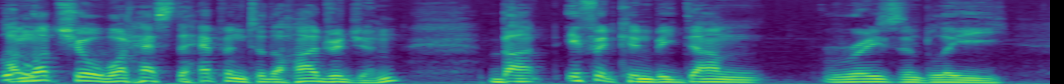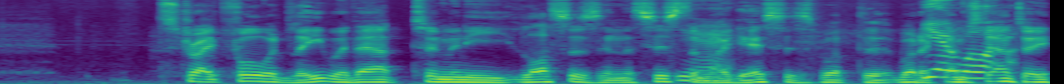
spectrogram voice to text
I'm not sure what has to happen to the hydrogen, but if it can be done reasonably straightforwardly without too many losses in the system, Yeah. I guess, is what the what it Yeah, comes well, down to.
